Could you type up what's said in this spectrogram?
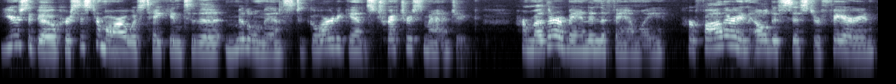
Years ago, her sister Mara was taken to the Middlemist to guard against treacherous magic. Her mother abandoned the family. Her father and eldest sister, Farron,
